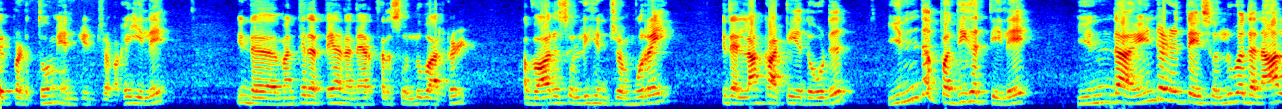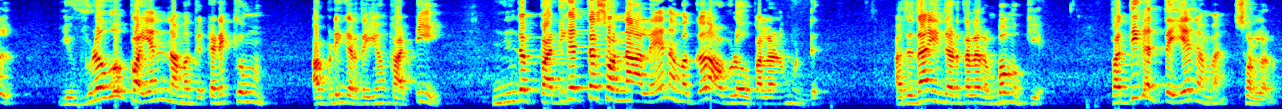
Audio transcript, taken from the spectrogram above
ஏற்படுத்தும் என்கின்ற வகையிலே இந்த மந்திரத்தை அந்த நேரத்தில் சொல்லுவார்கள். அவ்வாறு சொல்லுகின்ற முறை இதெல்லாம் காட்டியதோடு இந்த பதிகத்திலே இந்த ஐந்தெழுத்தை சொல்லுவதனால் இவ்வளவு பயன் நமக்கு கிடைக்கும் அப்படிங்கிறதையும் காட்டி இந்த பதிகத்தை சொன்னாலே நமக்கு அவ்வளவு பலனும் உண்டு. அதுதான் இந்த இடத்துல ரொம்ப முக்கியம். பதிகத்தையே நம்ம சொல்லணும்.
